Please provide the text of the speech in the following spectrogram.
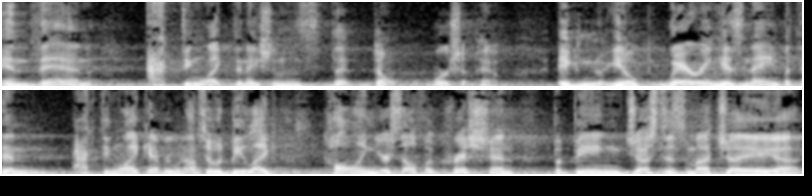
and then acting like the nations that don't worship him you know, wearing his name, but then acting like everyone else. It would be like calling yourself a Christian, but being just as much a, uh,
